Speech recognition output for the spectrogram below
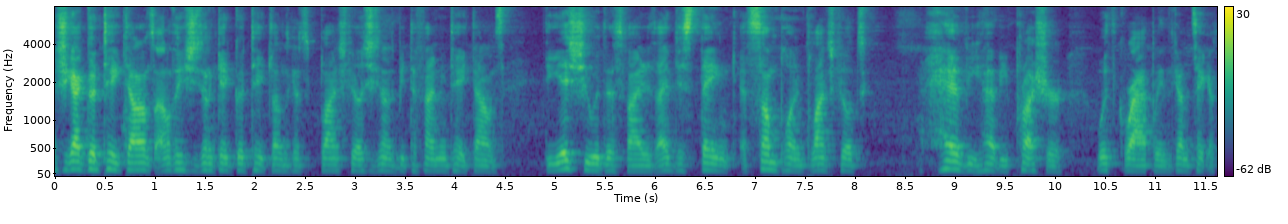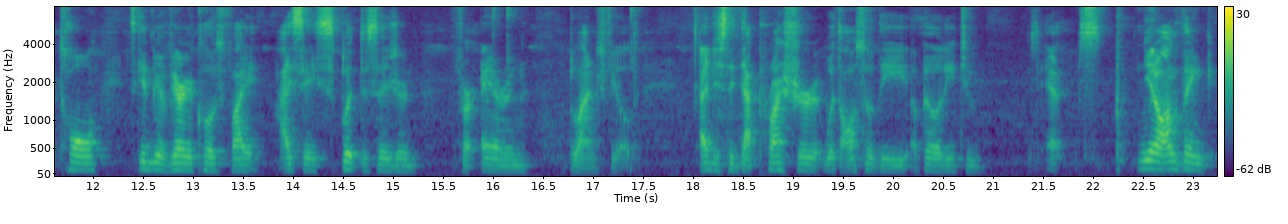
She got good takedowns. I don't think she's gonna get good takedowns against Blanchfield. She's gonna be defending takedowns. The issue with this fight is I just think at some point Blanchfield's heavy, heavy pressure with grappling is gonna take a toll. It's going to be a very close fight. I say split decision for Erin Blanchfield. I just think that pressure with also the ability to, eh, you know, I don't think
